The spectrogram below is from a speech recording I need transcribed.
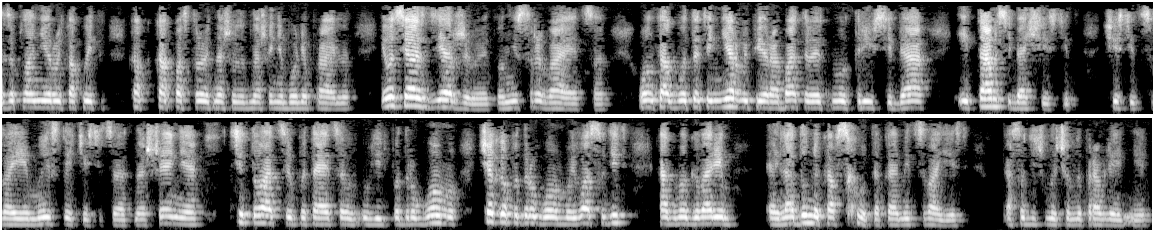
запланировать какой-то, как, как построить наши отношения более правильно. И он себя сдерживает, он не срывается, он как бы вот эти нервы перерабатывает внутри себя и там себя чистит. Чистит свои мысли, чистит свои отношения, ситуацию пытается увидеть по-другому, человека по-другому, его осудить, как мы говорим, ладуна кавсху, такая мецва есть, осудить в лучшем направлении.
